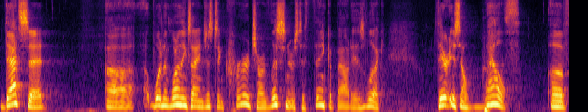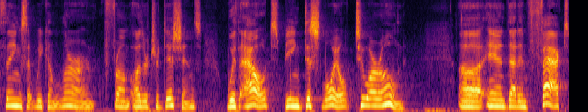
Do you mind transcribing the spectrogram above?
that said, uh, one, of, one of the things I just encourage our listeners to think about is look, there is a wealth of things that we can learn from other traditions without being disloyal to our own. Uh, and that in fact,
